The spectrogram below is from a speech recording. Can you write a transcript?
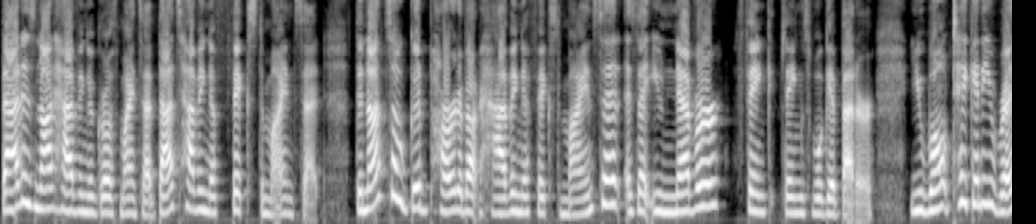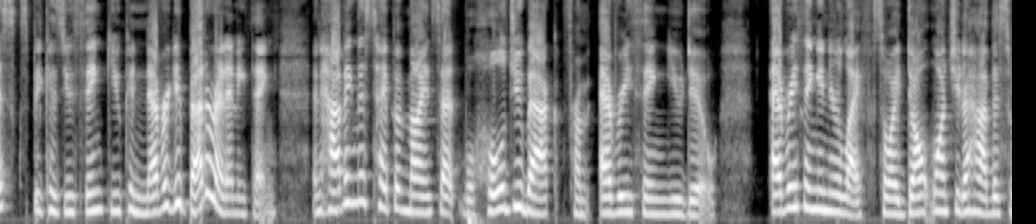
That is not having a growth mindset. That's having a fixed mindset. The not so good part about having a fixed mindset is that you never think things will get better. You won't take any risks because you think you can never get better at anything. And having this type of mindset will hold you back from everything you do everything in your life. So I don't want you to have this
